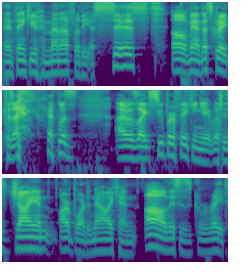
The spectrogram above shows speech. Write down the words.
And thank you, Jimena, for the assist. Oh man, that's great because I, I was I was like super faking it with this giant artboard, and now I can. Oh, this is great.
